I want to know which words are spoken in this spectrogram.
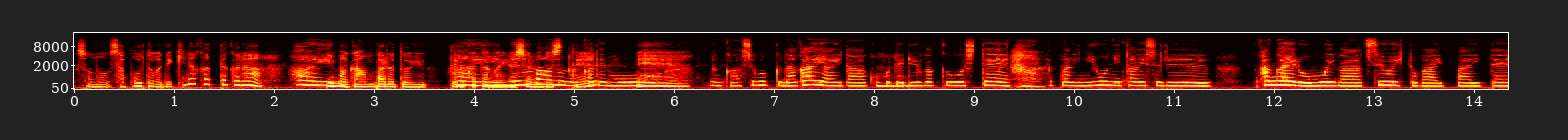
そのサポートができなかったから、はい、今頑張ると言ってる方がいらっしゃるんですって？はい、メンバーの中でも、えー、なんかすごく長い間ここで留学をして、うん、やっぱり日本に対する考える思いが強い人がいっぱいいて、え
